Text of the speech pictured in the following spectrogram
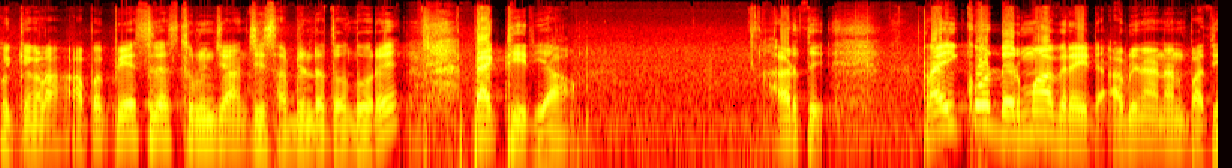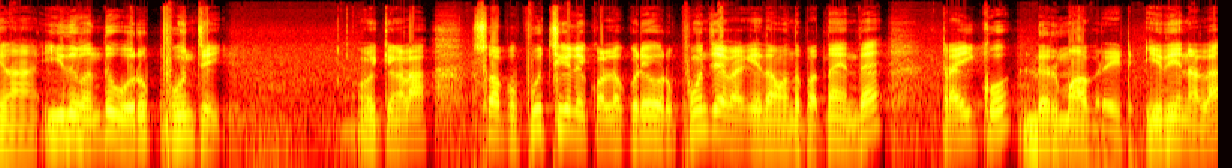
ஓகேங்களா? அப்போ பேசிலஸ் துருஞ்சான்சிஸ் அப்படின்றது வந்து ஒரு பாக்டீரியா அடுத்து ட்ரைகோடெர்மா விரைட் அப்படின்னா என்னென்னு பார்த்தீங்கன்னா இது வந்து ஒரு பூஞ்சை. ஓகேங்களா? ஸோ அப்போ பூச்சிகளை கொல்லக்கூடிய ஒரு பூஞ்சை வகை தான் வந்து பார்த்தா இந்த ட்ரைகோ டெர்மாவிரைட் இதையும் நல்லா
